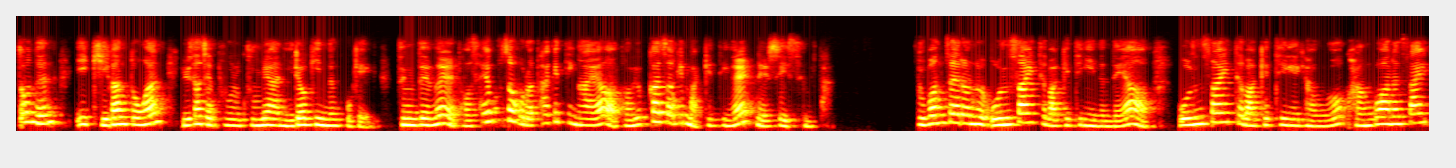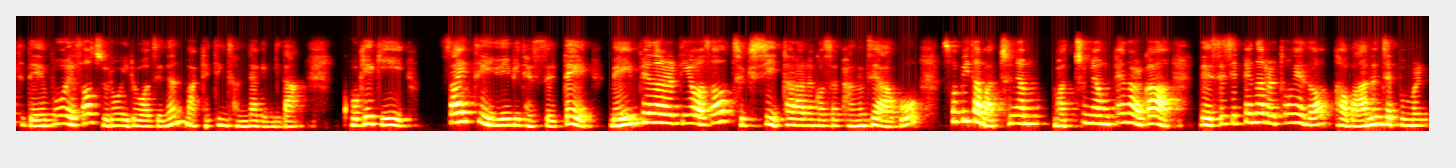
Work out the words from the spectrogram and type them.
또는 이 기간 동안 유사 제품을 구매한 이력이 있는 고객 등등을 더 세부적으로 타겟팅하여 더 효과적인 마케팅을 낼 수 있습니다. 두 번째로는 온사이트 마케팅이 있는데요. 온사이트 마케팅의 경우 광고하는 사이트 내부에서 주로 이루어지는 마케팅 전략입니다. 고객이 사이트에 유입이 됐을 때 메인 패널을 띄워서 즉시 이탈하는 것을 방지하고 소비자 맞춤형, 맞춤형 패널과 메시지 패널을 통해서 더 많은 제품을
